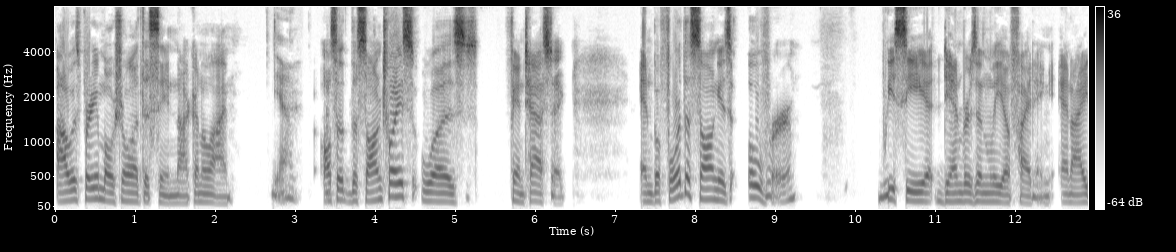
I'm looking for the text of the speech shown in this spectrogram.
I was pretty emotional at this scene, not gonna lie. Yeah. Also, the song choice was fantastic. And before the song is over, we see Danvers and Leah fighting. And I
